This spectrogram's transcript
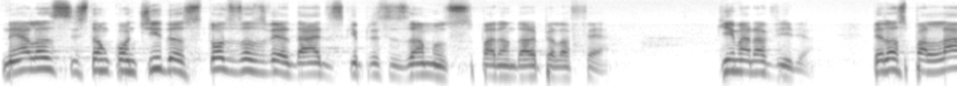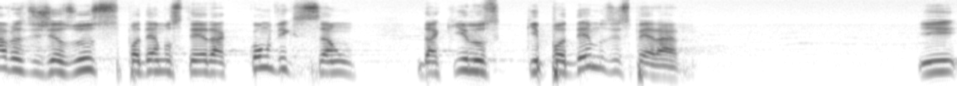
Nelas estão contidas todas as verdades que precisamos para andar pela fé. Que maravilha! Pelas palavras de Jesus podemos ter a convicção daquilo que podemos esperar e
